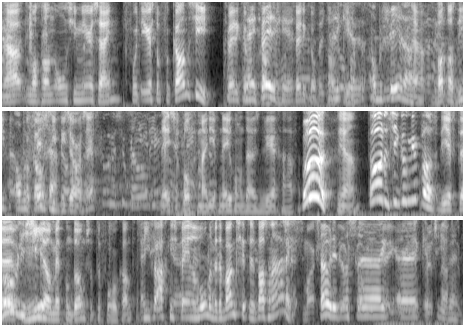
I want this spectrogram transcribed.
Nou, het mag wel een onsje meer zijn. Voor het eerst op vakantie. Tweede keer op Nee, vakantie. tweede keer. Tweede keer op vakantie. keer. Albufeira. Ja, wat was die Albufissa. vakantie bizar, zeg? Deze vlog van mij, die heeft 900.000 weergaven. Oh, Ja. oh, dat zie ik ook nu pas. Die heeft eh Holy shit. Milo met condooms op de voorkant. FIFA 18 spelen in Londen met de bankzitters Bas en Alex. Zo, dit was eh eh Capture Event.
